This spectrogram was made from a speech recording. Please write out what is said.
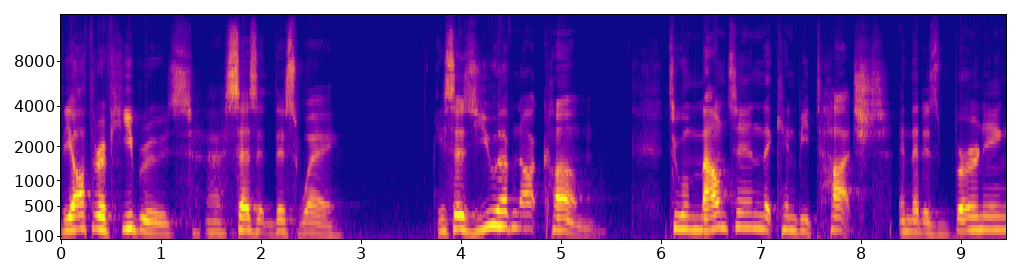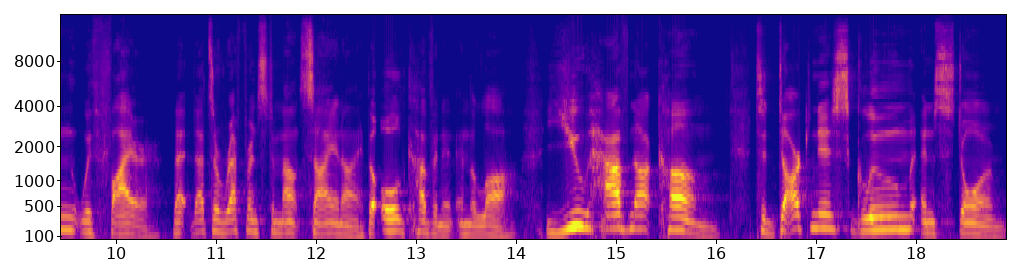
The author of Hebrews uh, says it this way He says, You have not come to a mountain that can be touched and that is burning with fire. That, that's a reference to Mount Sinai, the Old Covenant and the law. You have not come to darkness, gloom, and storm,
